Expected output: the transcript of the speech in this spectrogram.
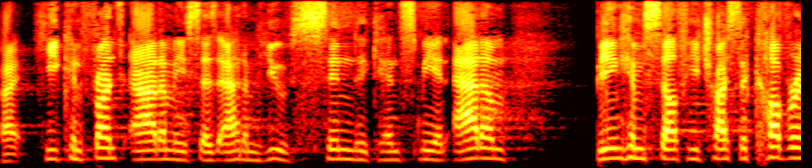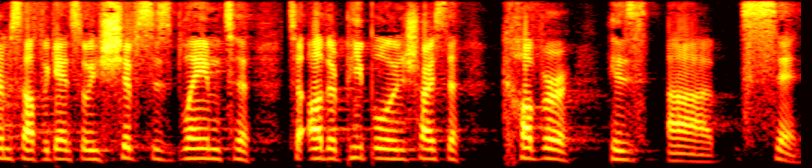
Right? He confronts Adam. He says, Adam, you've sinned against me. And Adam, being himself, he tries to cover himself again. So he shifts his blame to, to other people and tries to cover his uh, sin.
